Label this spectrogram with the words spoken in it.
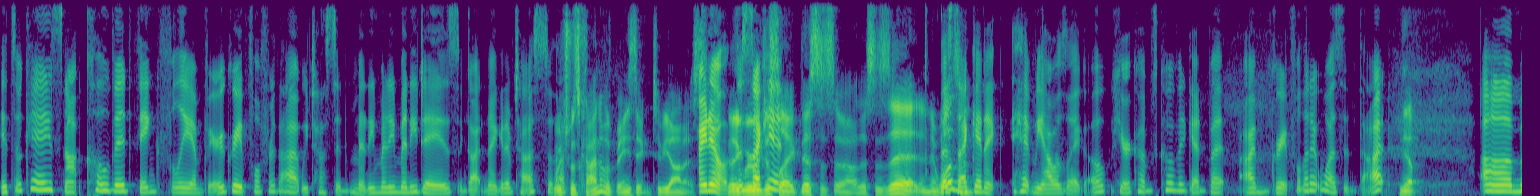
it's okay. It's not COVID. Thankfully, I'm very grateful for that. We tested many, many, many days and got negative tests. So which was kind of amazing to be honest. I know, Like, we were just like, this is uh, this is it, and it the wasn't. second it hit me. I was like, oh, here comes COVID again. But I'm grateful that it wasn't that. Yep. Um,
